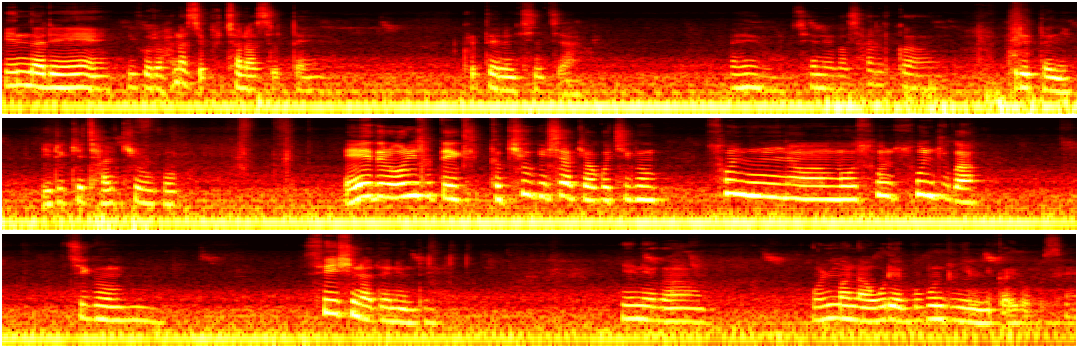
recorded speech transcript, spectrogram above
옛날에 이거를 하나씩 붙여놨을 때 그때는 진짜 에휴 쟤네가 살까? 그랬더니 이렇게 잘 키우고 애들 어렸을 때부터 키우기 시작하고 지금 손녀 뭐 손, 손주가 지금 셋이나 되는데 얘네가 얼마나 오래 묵은 중입니까 이거 보세요.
